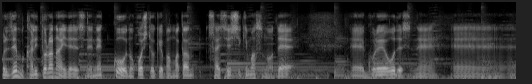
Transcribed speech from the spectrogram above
これ全部刈り取らないでですね、根っこを残しておけばまた再生してきますので、えー、これをですね、え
